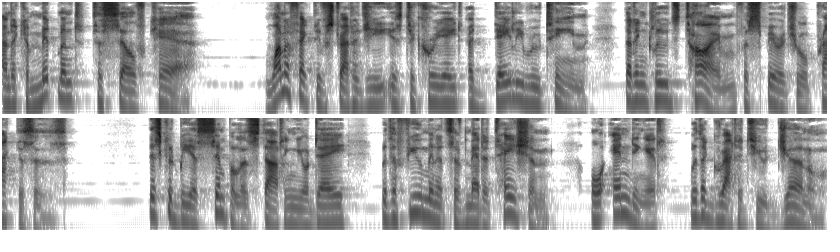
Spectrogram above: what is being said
and a commitment to self care. One effective strategy is to create a daily routine that includes time for spiritual practices. This could be as simple as starting your day with a few minutes of meditation or ending it with a gratitude journal.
